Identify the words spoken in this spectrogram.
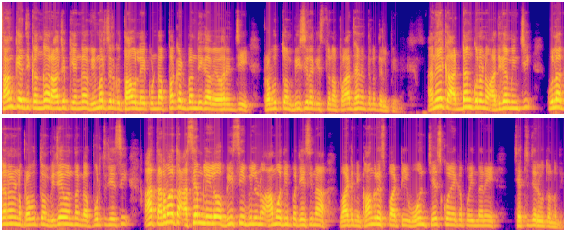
సాంకేతికంగా రాజకీయంగా విమర్శలకు తావు లేకుండా పకడ్బందీగా వ్యవహరించి ప్రభుత్వం బీసీలకు ఇస్తున్న ప్రాధాన్యతను తెలిపింది. అనేక అడ్డంకులను అధిగమించి కుల గణనను ప్రభుత్వం విజయవంతంగా పూర్తి చేసి ఆ తర్వాత అసెంబ్లీలో బీసీ బిల్లును ఆమోదింపజేసిన వాటిని కాంగ్రెస్ పార్టీ ఓన్ చేసుకోలేకపోయిందనే చర్చ జరుగుతున్నది.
